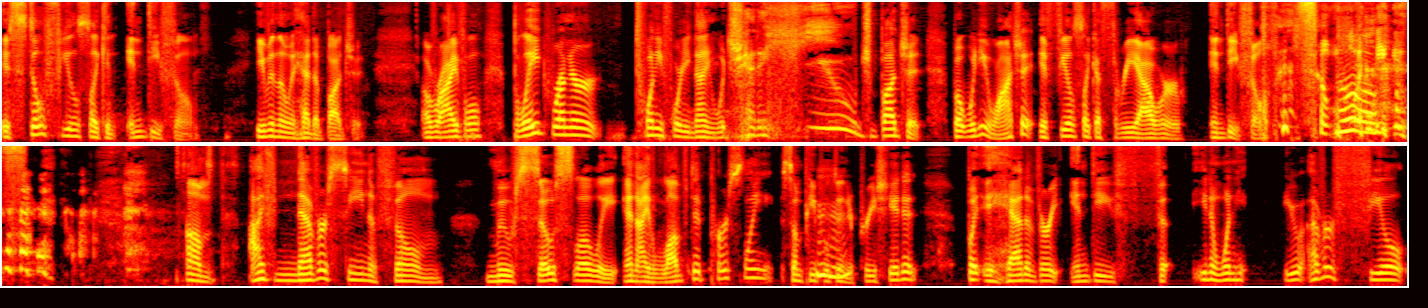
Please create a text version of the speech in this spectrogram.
it still feels like an indie film, even though it had a budget. Arrival, Blade Runner 2049, which had a huge budget, but when you watch it, it feels like a three hour indie film in some Oh. ways. um, I've never seen a film move so slowly, and I loved it personally. Some people Mhm. didn't appreciate it, but it had a very indie. Fi- you know, when he, you ever feel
